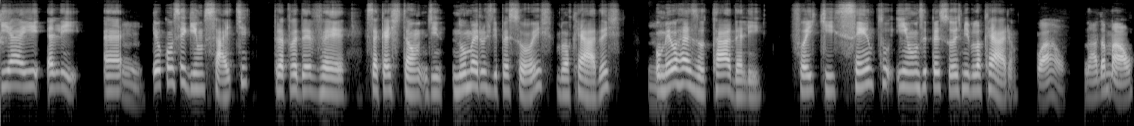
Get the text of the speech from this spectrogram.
E aí, Eli, é, hum. eu consegui um site para poder ver essa questão de números de pessoas bloqueadas. Hum. O meu resultado ali foi que 111 pessoas me bloquearam. Uau, nada mal.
